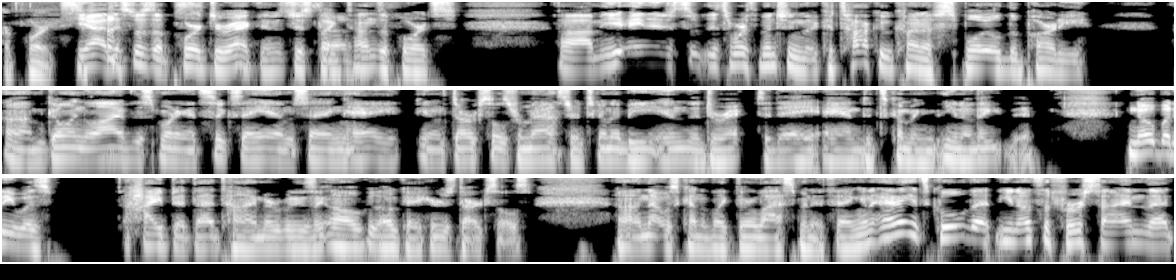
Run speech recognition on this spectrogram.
are ports. Yeah, this was a port direct. It was just like tons of ports. Um, and it's, it's worth mentioning that Kotaku kind of spoiled the party. Um, going live this morning at 6 a.m. saying, "Hey, you know, Dark Souls Remastered is going to be in the direct today, and it's coming." You know, they, they- nobody was hyped at that time. Everybody was like, "Oh, okay, here's Dark Souls," uh, and that was kind of like their last minute thing. And I think it's cool that you know it's the first time that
